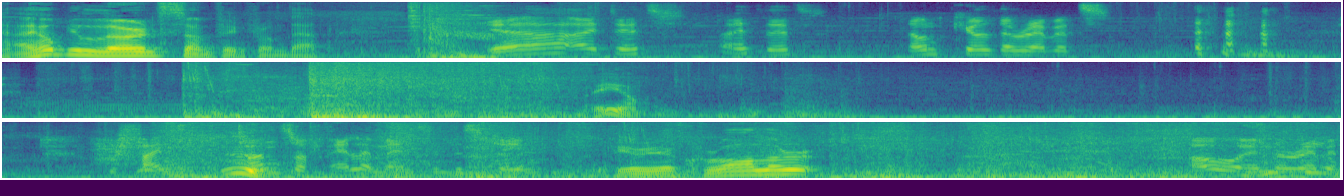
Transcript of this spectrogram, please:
I hope you learned something from that. Yeah, I did, I did. Don't kill the rabbits. Damn. You find tons of elements in this game. Superior crawler. Oh, and the rabbit.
